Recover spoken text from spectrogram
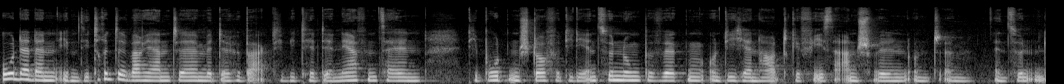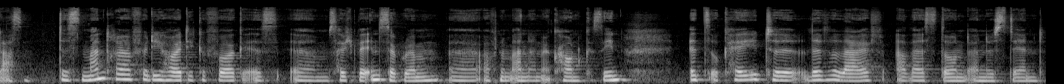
Oder dann eben die dritte Variante mit der Hyperaktivität der Nervenzellen, die Botenstoffe, die die Entzündung bewirken und die Hirnhautgefäße anschwillen und ähm, entzünden lassen. Das Mantra für die heutige Folge ist, ähm, das habe ich bei Instagram äh, auf einem anderen Account gesehen, It's okay to live a life others don't understand.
